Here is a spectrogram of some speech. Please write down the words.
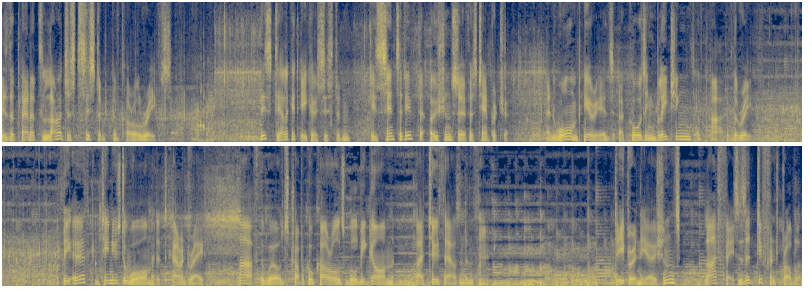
is the planet's largest system of coral reefs. This delicate ecosystem is sensitive to ocean surface temperature, and warm periods are causing bleaching of part of the reef. If the Earth continues to warm at its current rate, half the world's tropical corals will be gone by 2030. Deeper in the oceans, life faces a different problem.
